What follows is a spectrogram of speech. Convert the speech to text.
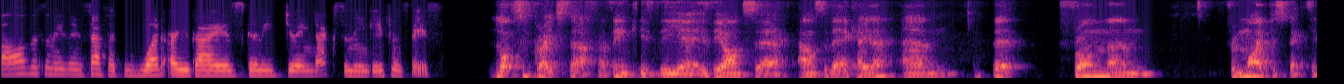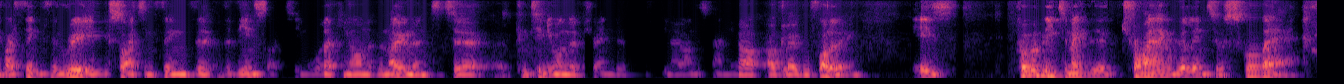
all this amazing stuff, like what are you guys going to be doing next in the engagement space? Lots of great stuff, I think, is the uh, is the answer answer there, Kayla. Um, but from um, from my perspective, I think the really exciting thing that, that the Insight team are working on at the moment to continue on the trend of you know understanding our, our global following is probably to make the triangle into a square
